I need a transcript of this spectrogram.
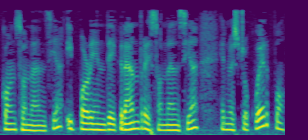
consonancia y por ende gran resonancia en nuestro cuerpo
